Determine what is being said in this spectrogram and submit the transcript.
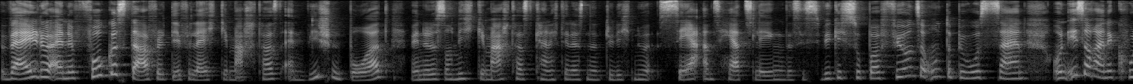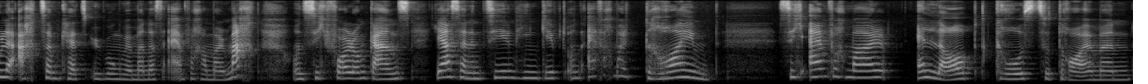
weil du eine Fokustafel dir vielleicht gemacht hast, ein Vision Board. Wenn du das noch nicht gemacht hast, kann ich dir das natürlich nur sehr ans Herz legen. Das ist wirklich super für unser Unterbewusstsein und ist auch eine coole Achtsamkeitsübung, wenn man das einfach einmal macht und sich voll und ganz ja, seinen Zielen hingibt und einfach mal träumt. Sich einfach mal erlaubt, groß zu träumen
